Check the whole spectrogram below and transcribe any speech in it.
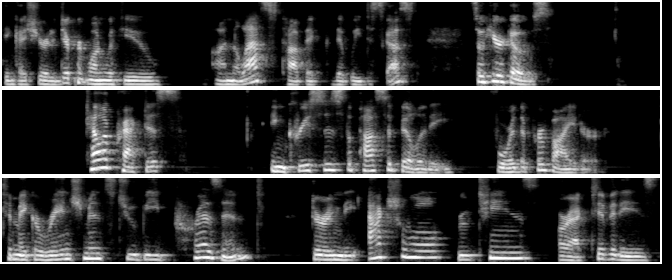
think I shared a different one with you on the last topic that we discussed. So here goes. Telepractice increases the possibility for the provider to make arrangements to be present during the actual routines or activities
